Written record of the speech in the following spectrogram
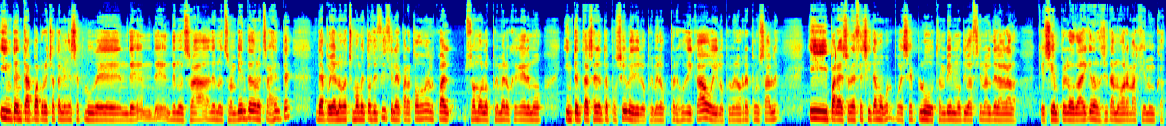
intentar pues, aprovechar también ese plus de, de, de, nuestra, de nuestro ambiente, de nuestra gente, de apoyarnos en estos momentos difíciles para todos, en el cual somos los primeros que queremos intentar salir antes posible y los primeros perjudicados y los primeros responsables. Y para eso necesitamos bueno, pues ese plus también motivacional de la grada, que siempre lo da y que necesitamos ahora más que nunca.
